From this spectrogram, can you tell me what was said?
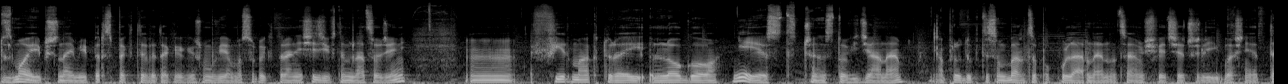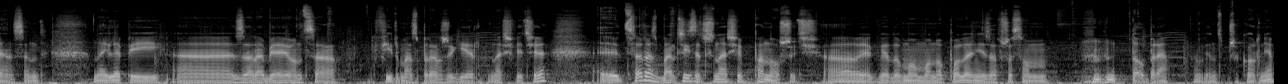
z mojej przynajmniej perspektywy, tak jak już mówiłem, osoby, która nie siedzi w tym na co dzień, firma, której logo nie jest często widziane, a produkty są bardzo popularne na całym świecie, czyli właśnie Tencent, najlepiej e, zarabiająca firma z branży gier na świecie, e, coraz bardziej zaczyna się panoszyć. A jak wiadomo, monopole nie zawsze są dobre, więc przekornie.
